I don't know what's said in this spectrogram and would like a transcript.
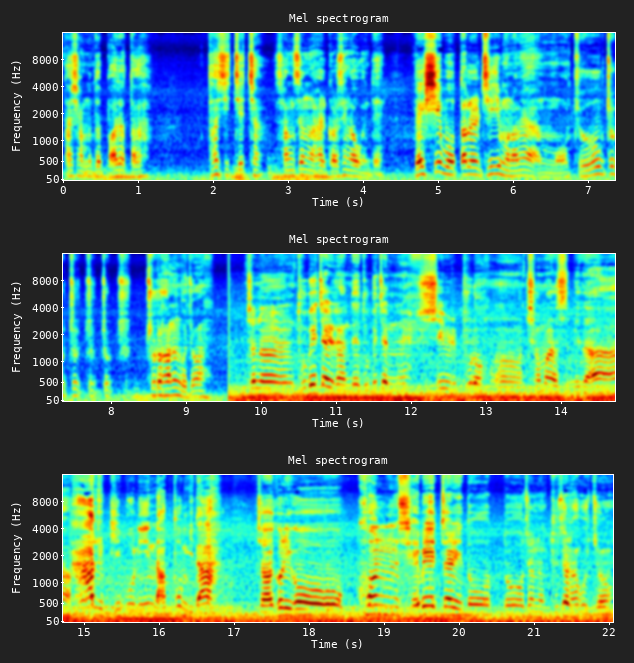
다시 한번 더 빠졌다가 다시 재차 상승을 할 거라 생각하고 있는데 115달러를 지지 못하면 뭐 쭉쭉쭉쭉쭉 추락하는 거죠. 저는 두 배짜리라는데 두 배짜리는 11% 어, 처음 알았습니다. 아주 기분이 나쁩니다. 자 그리고 콘 3배짜리도 또 저는 투자를 하고 있죠.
